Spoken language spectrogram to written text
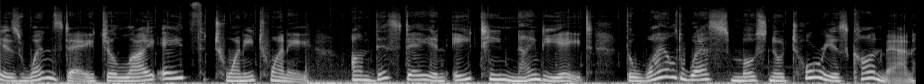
is Wednesday, July 8th, 2020. On this day in 1898, the Wild West's most notorious conman,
